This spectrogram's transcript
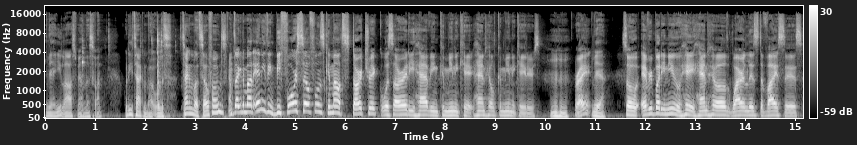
Yeah, you lost me on this one. What are you talking about, Willis? talking about cell phones? I'm talking about anything. Before cell phones came out, Star Trek was already having communicate handheld communicators, mm-hmm. right? Yeah. So everybody knew, hey, handheld wireless devices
